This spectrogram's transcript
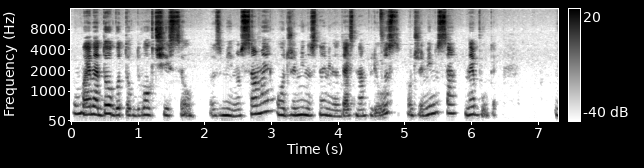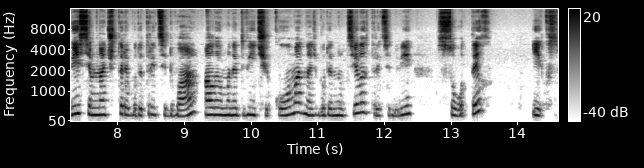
У мене добуток двох чисел з мінусами, отже, мінус на мінус дасть нам плюс, отже, мінуса не буде. 8 на 4 буде 32, але у мене двічі кома, значить буде 0,32х.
